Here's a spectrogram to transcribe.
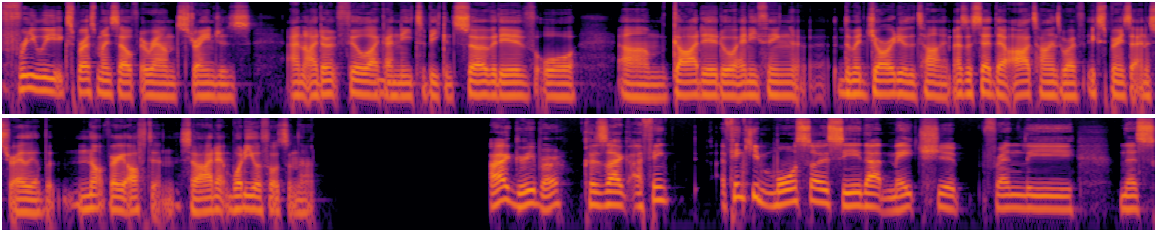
freely express myself around strangers. And I don't feel like I Mm. need to be conservative or um, guarded or anything uh, the majority of the time. As I said, there are times where I've experienced that in Australia, but not very often. So I don't, what are your thoughts on that? I agree, bro. Cause like I think I think you more so see that mateship friendliness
